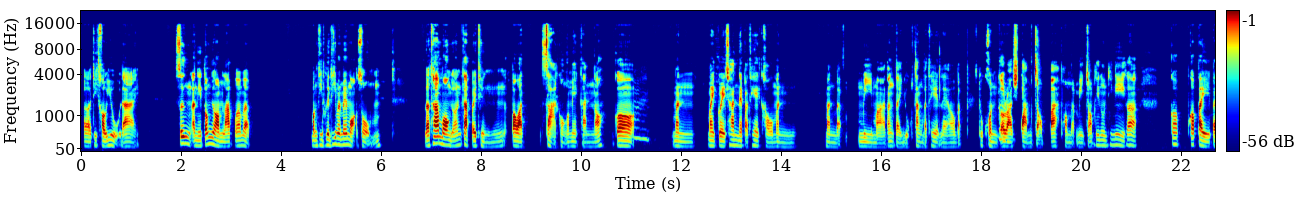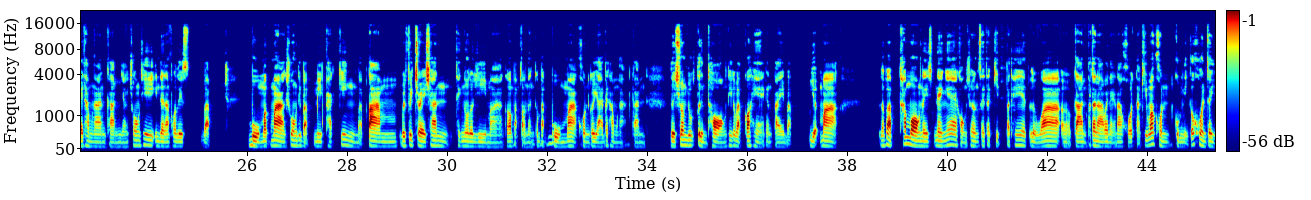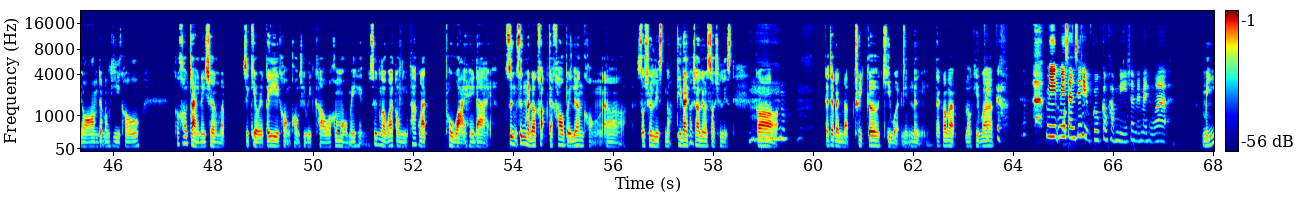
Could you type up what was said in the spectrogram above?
เอ่อที่เขาอยู่ได้ ซึ่งอันนี้ต้องยอมรับว่าแบบบางทีพื้นที่มันไม่เหมาะสม แล้วถ้ามองย้อนกลับไปถึงประวัติศาสตร์ของอเมริกันเนาะก็อืมมัน migration ในประเทศเขามันมันแบบมีมาตั้งแต่ยุคตั้งประเทศแล้วแบบ ทุกคนก็อืมรัชตามจ็อบป่ะพอแบบมีจ็อบที่นู่นที่นี่ก็ก็ก็ไปไปทำงานกันอย่างช่วงที่อินเดียนาโพลิสแบบบูมมาก ๆ ช่วงที่แบบ meat packing แบบตาม refrigeration เทคโนโลยีมาก็แบบตอนนั้นก็แบบบูมมากคนก็ย้ายไปทำงานกัน หรือช่วงยุคตื่นทองที่ก็แบบก็แห่กันไปแบบเยอะมาก แล้วแบบถ้ามองในในแง่ของเชิงเศรษฐกิจประเทศ หรือว่าเอ่อการพัฒนาไปในอนาคตนะคิดว่าคนกลุ่มนี้ก็ควรจะยอม แต่บางทีเขา ก็เข้าใจในเชิงแบบ security ของของชีวิตเขาว่าเขามองไม่เห็น ซึ่งเราว่าตรงนี้ภาครัฐ provide ให้ได้อะซึ่งซึ่งมันก็เข้าจะเข้าไปเรื่องของเอ่อ socialist เนาะที่นั่นเขาชอบเรียกว่า socialist ก็ก็จะเป็นแบบ trigger keyword นิดหนึ่ง แต่ก็แบบเราคิดว่า มีมี sensitive group กับคำนี้ใช่ไหมหมายถึงว่ามี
